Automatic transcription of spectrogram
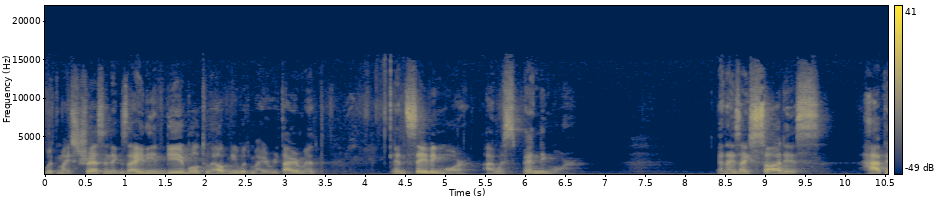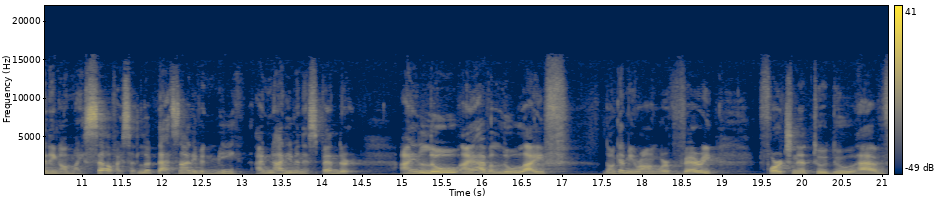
with my stress and anxiety and be able to help me with my retirement and saving more, I was spending more. And as I saw this happening on myself, I said, look, that's not even me. I'm not even a spender. I low, I have a low life. Don't get me wrong. We're very fortunate to do have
